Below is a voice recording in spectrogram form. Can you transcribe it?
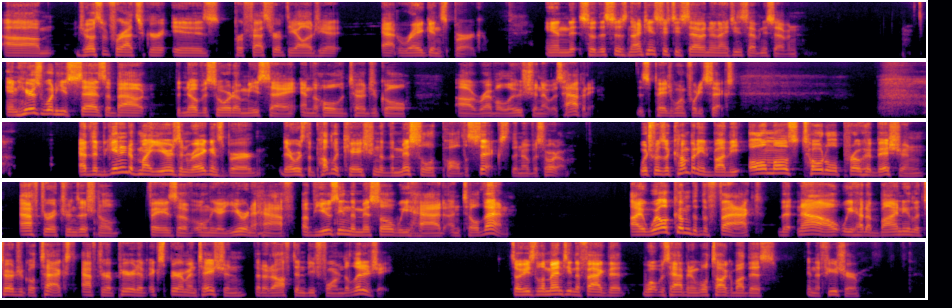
um, joseph ratzinger is professor of theology at, at regensburg and th- so this is 1967 and 1977 and here's what he says about the Novus Ordo Missae and the whole liturgical uh, revolution that was happening. This is page 146. At the beginning of my years in Regensburg, there was the publication of the Missal of Paul VI, the Novus Ordo, which was accompanied by the almost total prohibition after a transitional phase of only a year and a half of using the missal we had until then. I welcomed the fact that now we had a binding liturgical text after a period of experimentation that had often deformed the liturgy. So he's lamenting the fact that what was happening, we'll talk about this in the future.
